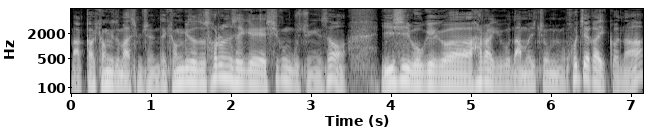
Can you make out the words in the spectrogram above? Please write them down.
아까 경기도 말씀 주셨는데 경기도도 33개 시군구 중에서 25개가 하락이고 나머지 좀 호재가 있거나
